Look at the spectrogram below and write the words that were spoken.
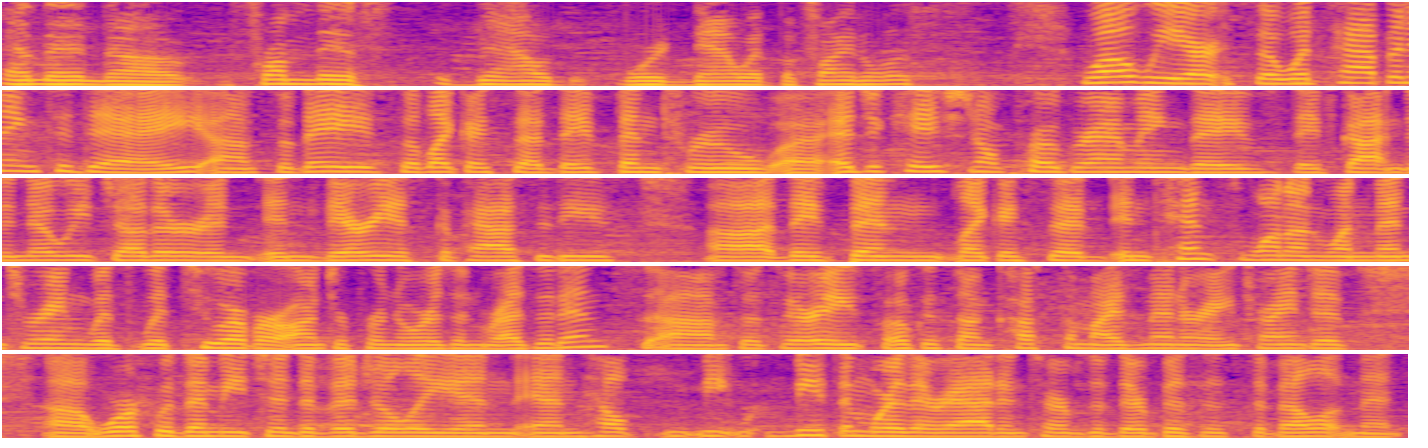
And then uh, from this, now we're now at the finalists. Well, we are. So what's happening today? Uh, so they, so like I said, they've been through uh, educational programming. They've they've gotten to know each other in, in various capacities. Uh, they've been, like I said, intense one-on-one mentoring with with two of our entrepreneurs and residents. Um, so it's very focused on customized mentoring, trying to uh, work with them each individually and and help meet meet them where they're at in terms of their business development.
